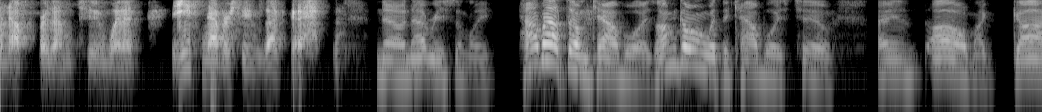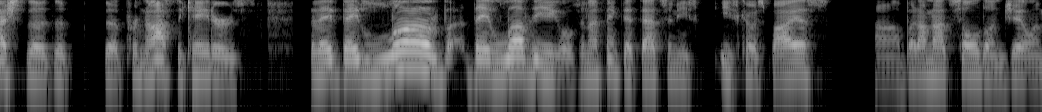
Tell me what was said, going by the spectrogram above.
enough for them to win it. The East never seems that good. no, not recently. How about them Cowboys? I'm going with the Cowboys too. I mean, oh my gosh, the the the prognosticators they they love they love the Eagles, and I think that that's an East East Coast bias. Uh, but I'm not sold on Jalen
